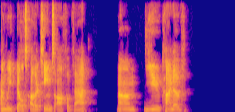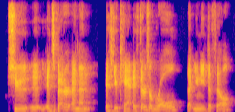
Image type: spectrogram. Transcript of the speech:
and we've built other teams off of that. Um, you kind of choose, it's better. And then if you can't, if there's a role that you need to fill,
